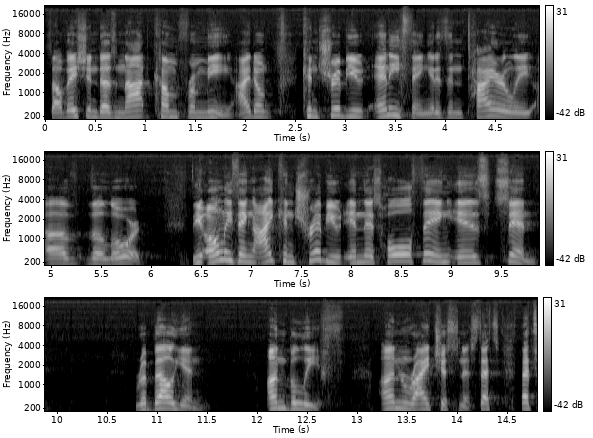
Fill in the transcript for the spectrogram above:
Salvation does not come from me. I don't contribute anything, it is entirely of the Lord. The only thing I contribute in this whole thing is sin, rebellion, unbelief, unrighteousness. That's, that's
